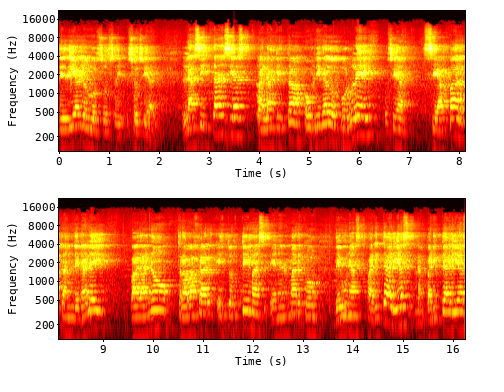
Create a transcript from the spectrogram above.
de diálogo social, las instancias a las que está obligado por ley, o sea, se apartan de la ley para no trabajar estos temas en el marco de unas paritarias. Las paritarias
